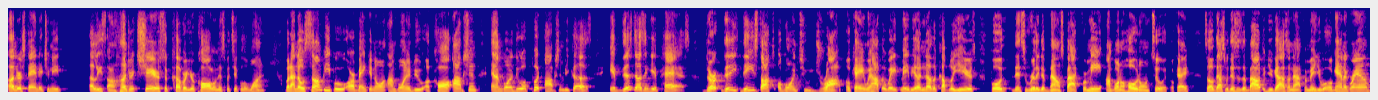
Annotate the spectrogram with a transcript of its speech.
understand that you need at least 100 shares to cover your call on this particular one. But I know some people are banking on I'm going to do a call option and I'm going to do a put option because if this doesn't get passed, the, these stocks are going to drop. Okay. And We have to wait maybe another couple of years for this really to bounce back. For me, I'm going to hold on to it. Okay. So that's what this is about. If you guys are not familiar with Organigram,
